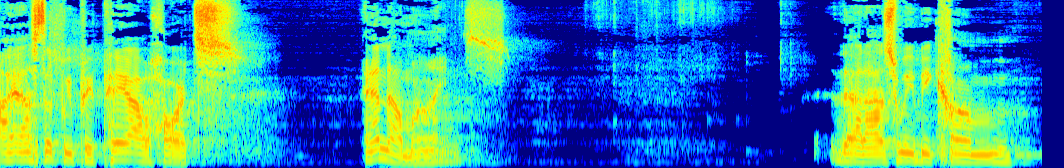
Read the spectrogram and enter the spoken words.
I ask that we prepare our hearts and our minds, that as we become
